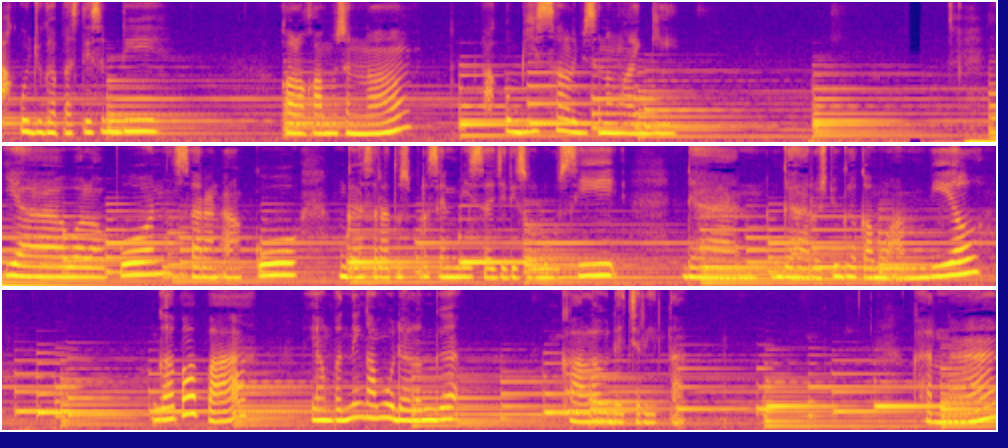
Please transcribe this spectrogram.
aku juga pasti sedih. Kalau kamu senang, aku bisa lebih senang lagi. Ya, walaupun saran aku nggak 100% bisa jadi solusi dan nggak harus juga kamu ambil, nggak apa-apa. Yang penting kamu udah lega kalau udah cerita. Karena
